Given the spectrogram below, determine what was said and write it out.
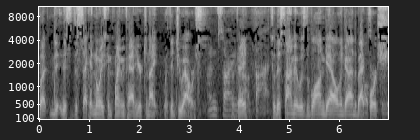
but th- this is the second noise complaint we've had here tonight within two hours. I'm sorry Okay. about that. So this time it was the blonde gal and the guy on the back porch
